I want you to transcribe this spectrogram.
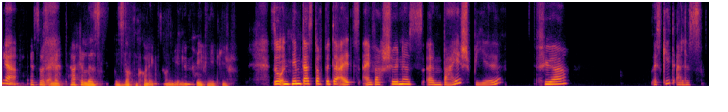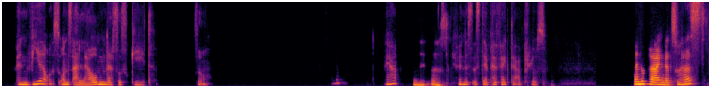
ja. Es wird eine Tacheles Sockenkollektion geben, genau. definitiv. So, und nimm das doch bitte als einfach schönes ähm, Beispiel für, es geht alles, wenn wir es uns erlauben, dass es geht. So. Ja. Ich finde, es ist der perfekte Abschluss. Wenn du Fragen dazu hast,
